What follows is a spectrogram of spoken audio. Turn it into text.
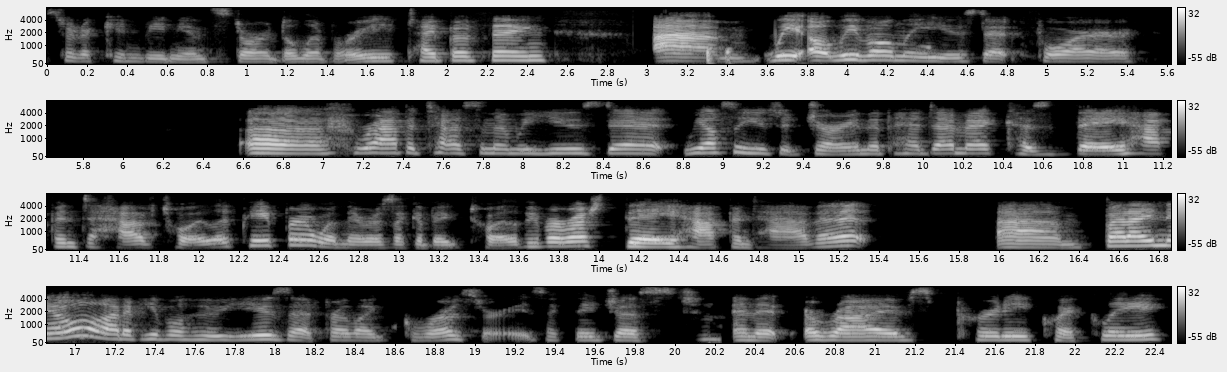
sort of convenience store delivery type of thing. Um, we uh, we've only used it for uh, rapid tests, and then we used it. We also used it during the pandemic because they happened to have toilet paper when there was like a big toilet paper rush. They happened to have it, um, but I know a lot of people who use it for like groceries, like they just, mm. and it arrives pretty quickly.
